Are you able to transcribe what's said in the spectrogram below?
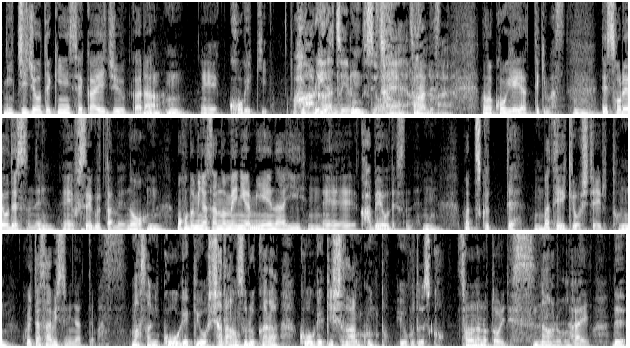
日常的に世界中から、うんうん、えー、攻撃、悪いやついるんですよね。そうなんです。はいはいあの攻撃がやってきます。うん、で、それをですね、うん、えー、防ぐための、うん、まあ、本当皆さんの目には見えない、うん、えー、壁をですね、まあ、作って、まあ、提供していると、こういったサービスになってます。まさに攻撃を遮断するから、攻撃遮断君ということですか？その名の通りです。なるほど。はい。で、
